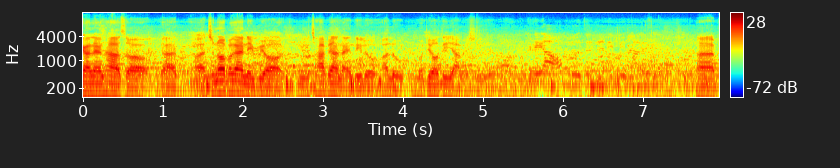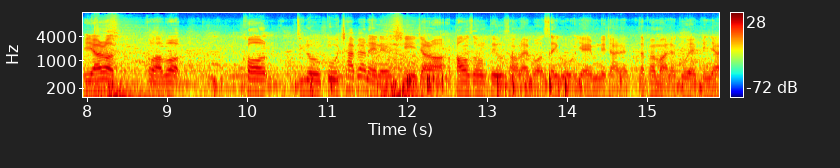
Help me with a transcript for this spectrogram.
ကန်လန်းထားဆိုတော့ကျွန်တော်ဘက်ကနေပြီးတော့ချပြနိုင်သေးလို့အဲ့လိုမပြောသေးရပဲရှိတယ်ဟုတ်ကဲ့အေးအောင်ဘယ်လိုစနေနေပေးထားလဲအာဖေကတော့ဟိုပါပေါ့ခေါ်ဒီလိုကိုချပြနိုင်တယ်ရှိရင်ကျတော့အကောင်းဆုံးသေဥဆောင်လိုက်ပေါ့စိတ်ကိုအရင်မိနေတာနဲ့တစ်ဖက်မှာလည်းကိုယ့်ရဲ့ပညာ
